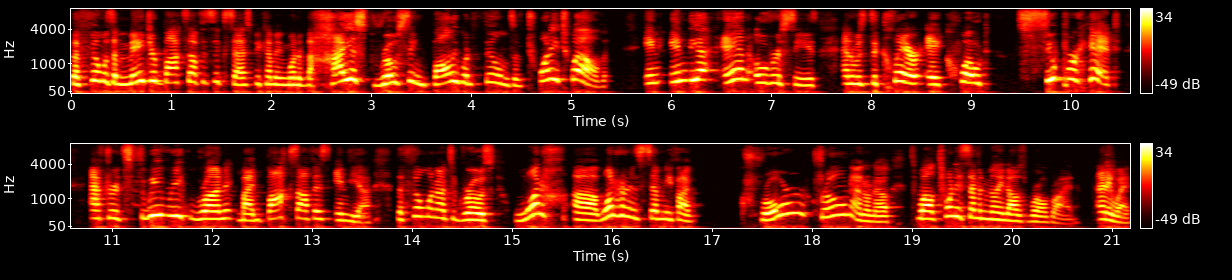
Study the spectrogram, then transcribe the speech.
The film was a major box office success, becoming one of the highest grossing Bollywood films of 2012 in India and overseas, and was declared a quote super hit after its three-week run by Box Office India. The film went on to gross one, uh, 175 crore, crone, I don't know. Well, 27 million dollars worldwide. Anyway,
